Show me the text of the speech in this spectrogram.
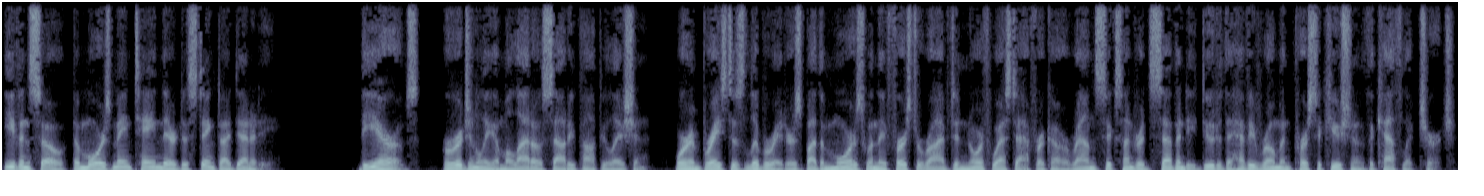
Even so, the Moors maintained their distinct identity. The Arabs, originally a mulatto Saudi population, were embraced as liberators by the Moors when they first arrived in northwest Africa around 670 due to the heavy Roman persecution of the Catholic Church.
